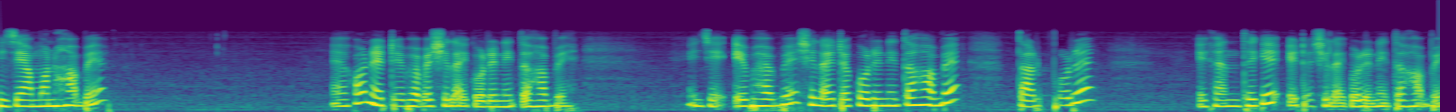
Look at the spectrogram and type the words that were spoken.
এই যে এমন হবে। এখন এটা এভাবে সেলাই করে নিতে হবে। এই যে এভাবে সেলাইটা করে নিতে হবে। তারপরে এখান থেকে এটা সেলাই করে নিতে হবে।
